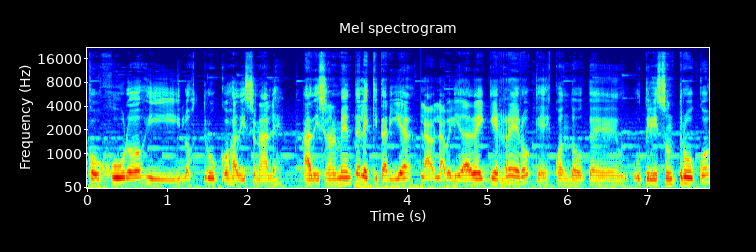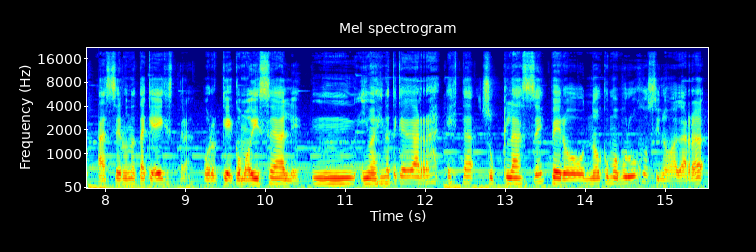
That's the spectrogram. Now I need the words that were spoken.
conjuros y los trucos adicionales adicionalmente le quitaría la, la habilidad de guerrero, que es cuando que utiliza un truco, hacer un ataque extra. Porque como dice Ale, mm, imagínate que agarras esta subclase, pero no como brujo, sino agarra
